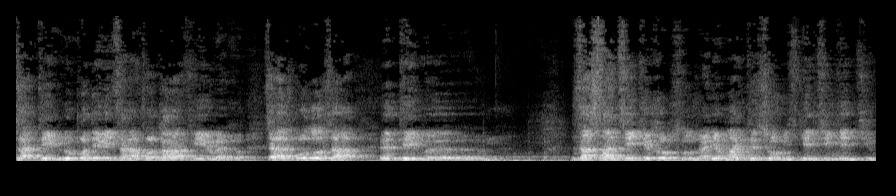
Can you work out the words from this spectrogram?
за тим. Ну подивіться на фотографію. Це аж було за е, тим. За станції техобслуження, майте совість кінці кінців.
